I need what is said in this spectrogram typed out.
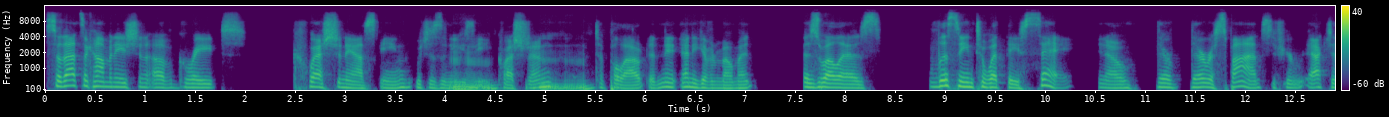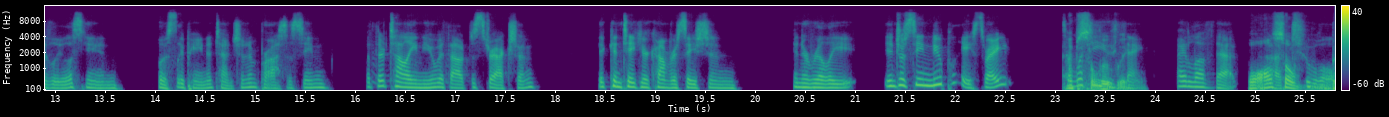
So that's a combination of great question asking, which is an mm-hmm. easy question mm-hmm. to pull out at any, any given moment, as well as listening to what they say. You know, their their response, if you're actively listening and closely paying attention and processing what they're telling you without distraction, it can take your conversation in a really interesting new place, right? So Absolutely. what do you think? I love that. Well, uh, also, tool.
